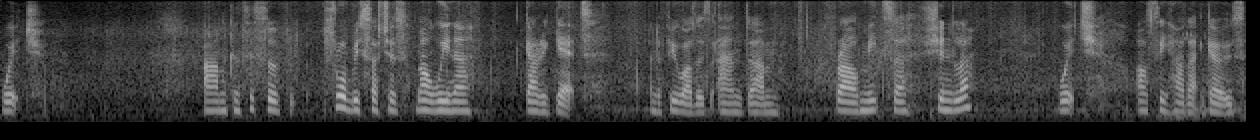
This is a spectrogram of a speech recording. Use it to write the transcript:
which um, consists of strawberries such as Malwina, Gariguette and a few others and um, Frau Mieze Schindler which I'll see how that goes.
